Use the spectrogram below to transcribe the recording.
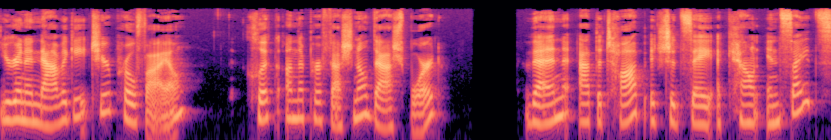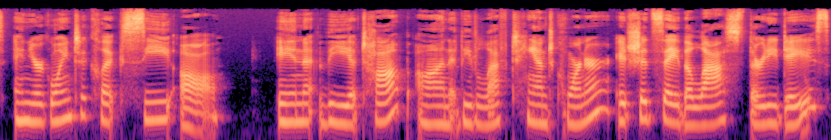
You're going to navigate to your profile, click on the professional dashboard. Then at the top, it should say account insights and you're going to click see all. In the top on the left hand corner, it should say the last 30 days.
